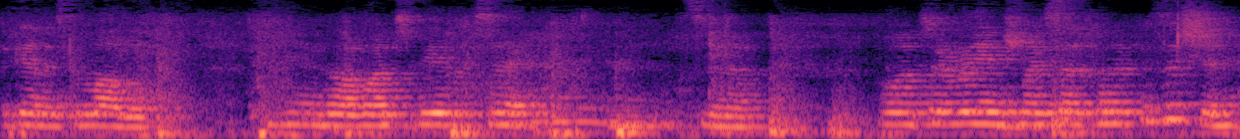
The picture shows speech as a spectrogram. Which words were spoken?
again is the model. You I want to be able to, you know, I want to arrange myself in a position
